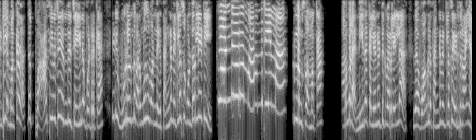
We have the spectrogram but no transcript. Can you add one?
இடிய மக்கா இந்த பாசி வச்சு இருந்து செயினை போட்டிருக்க? இடி ஊர்ல இருந்து வரும்போது உனக்கு தங்க நெக்லஸ் கொண்டு வரலடி ஒரு பரமல நீ தான் கல்யாணத்துக்கு வரல இல்ல உங்களை தங்க நெக்லஸ் எடுத்துட்டு வாங்க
